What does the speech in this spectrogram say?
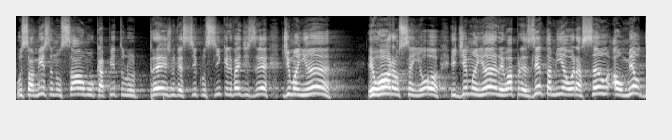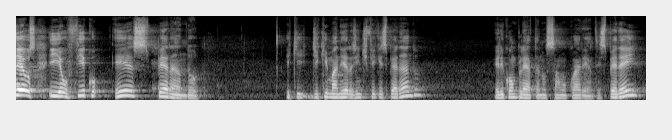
o salmista no Salmo capítulo 3, no versículo 5, ele vai dizer: De manhã eu oro ao Senhor e de manhã eu apresento a minha oração ao meu Deus e eu fico esperando. E que, de que maneira a gente fica esperando? Ele completa no Salmo 40. Esperei.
